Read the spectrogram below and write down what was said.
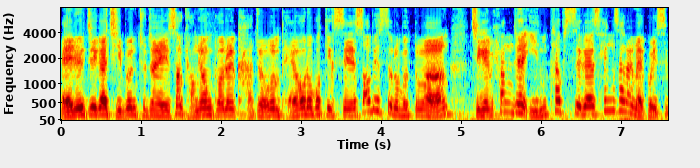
LG가 지분 투자해서 경영권을 가져온 베어 로보틱스의 서비스 로봇 또한 지금 현재 인탑스가 생산을 맡고 있습니다.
